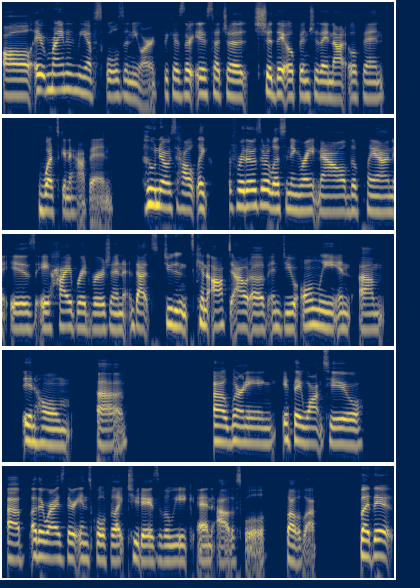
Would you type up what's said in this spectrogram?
all it reminded me of schools in New York because there is such a should they open, should they not open? What's gonna happen? Who knows how like for those that are listening right now, the plan is a hybrid version that students can opt out of and do only in um in home uh uh learning if they want to uh, otherwise, they're in school for like two days of the week and out of school, blah, blah, blah. But the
